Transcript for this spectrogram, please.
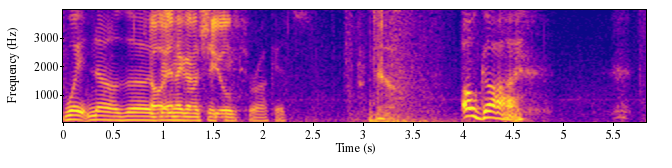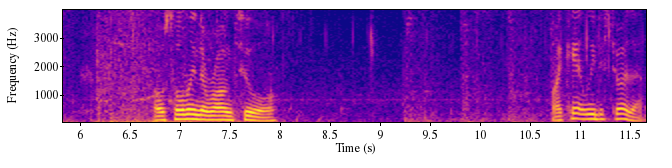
Wait, no, the Oh, and I got a shield. rockets. Yeah. Oh god! I was holding the wrong tool. Why can't we destroy that?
